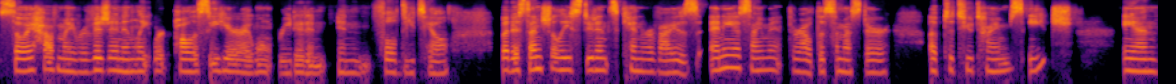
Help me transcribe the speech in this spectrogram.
so I have my revision and late work policy here. I won't read it in, in full detail, but essentially students can revise any assignment throughout the semester up to two times each. And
